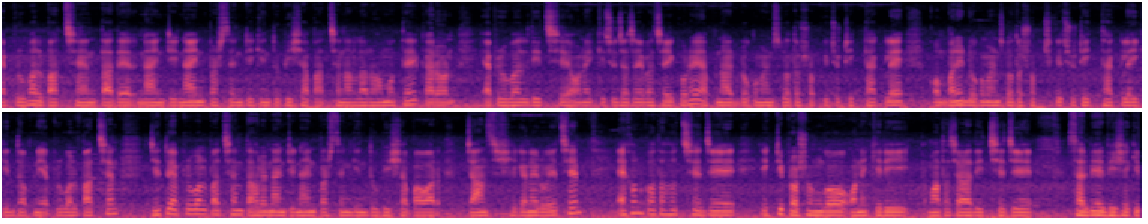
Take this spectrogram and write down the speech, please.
অ্যাপ্রুভাল পাচ্ছেন, তাদের নাইনটি নাইন পার্সেন্টই কিন্তু ভিসা পাচ্ছেন আল্লাহ রহমতে। কারণ অ্যাপ্রুভাল দিচ্ছে অনেক কিছু যাচাই বাছাই করে। আপনার ডকুমেন্টসগত সব কিছু ঠিক থাকলে কোম্পানির ডকুমেন্টসগত সব কিছু ঠিক থাকলেই কিন্তু আপনি অ্যাপ্রুভাল পাচ্ছেন। যেহেতু অ্যাপ্রুভাল পাচ্ছেন, তাহলে নাইনটি নাইন পার্সেন্ট কিন্তু ভিসা পাওয়ার চান্স সেখানে রয়েছে। এখন কথা হচ্ছে যে, একটি প্রসঙ্গ অনেকেরই মাথাচাড়া দিচ্ছে যে, সার্বিয়ার ভিসা কি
